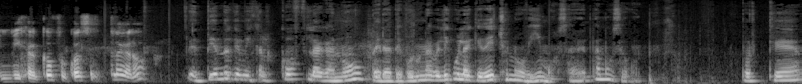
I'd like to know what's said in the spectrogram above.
¿Y Mijalkov cuál se la ganó? Entiendo que Mijalkov la ganó, espérate, por una película que de hecho no vimos. A ver, dame un segundo. Porque.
